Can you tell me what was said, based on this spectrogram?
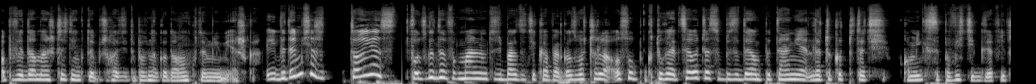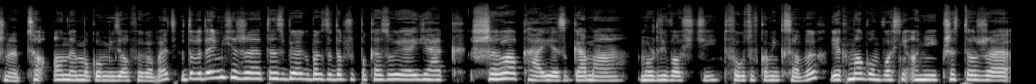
opowiada o mężczyźnie, który przychodzi do pewnego domu, w którym nie mieszka. I wydaje mi się, że to jest pod względem formalnym coś bardzo ciekawego, zwłaszcza dla osób, które cały czas sobie zadają pytanie, dlaczego czytać komiksy, powieści graficzne, co one mogą mi zaoferować. No to wydaje mi się, że ten zbiorek bardzo dobrze pokazuje, jak szeroka jest gama możliwości twórców komiksowych, jak mogą właśnie oni przez to, że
